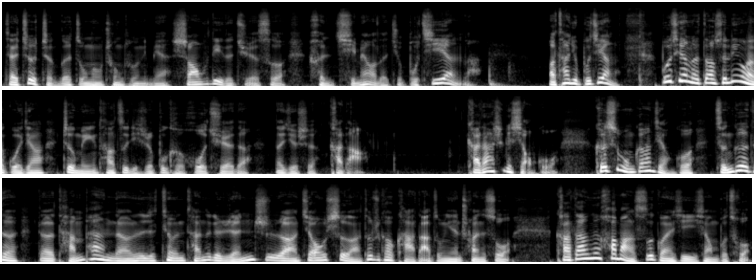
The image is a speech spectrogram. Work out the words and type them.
在这整个中东冲突里面，沙乌地的角色很奇妙的就不见了啊，他就不见了，不见了。倒是另外国家证明他自己是不可或缺的，那就是卡达。卡达是个小国，可是我们刚刚讲过，整个的的谈判呢，就谈这个人质啊、交涉啊，都是靠卡达中间穿梭。卡达跟哈马斯关系一向不错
